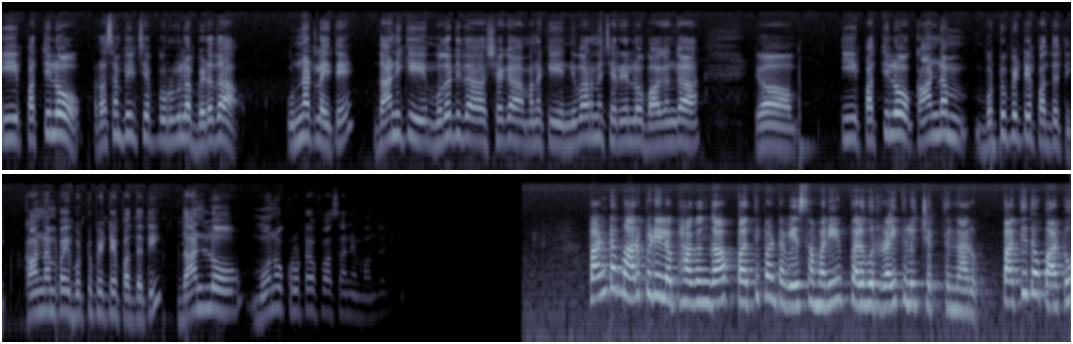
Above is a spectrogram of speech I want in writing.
ఈ పత్తిలో రసం పీల్చే పురుగుల బెడద ఉన్నట్లయితే దానికి మొదటి దశగా మనకి నివారణ చర్యల్లో భాగంగా ఈ పత్తిలో కాండం బొట్టు పెట్టే పద్ధతి కాండంపై బొట్టు పెట్టే పద్ధతి దానిలో మోనోక్రోటాఫాస్ అనే మందుని పంట మార్పిడిలో భాగంగా పత్తి పంట వేశామని పలువురు రైతులు చెప్తున్నారు. పత్తితో పాటు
